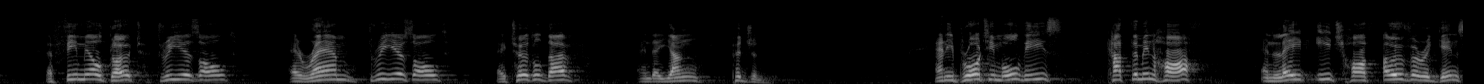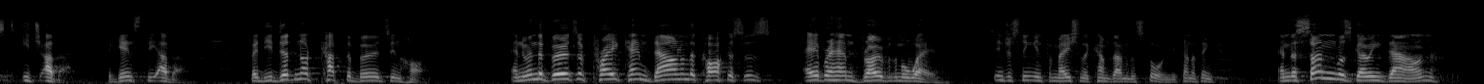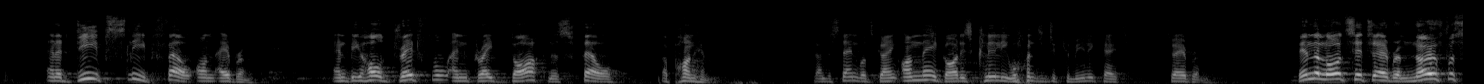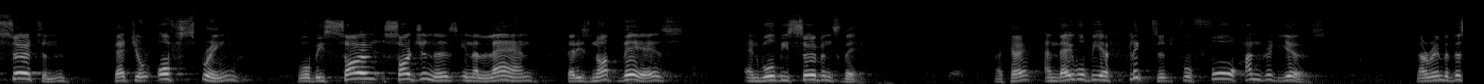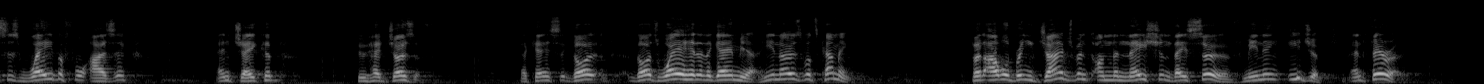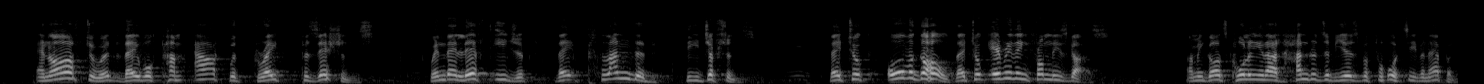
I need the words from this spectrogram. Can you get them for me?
a female goat three years old, a ram three years old, a turtle dove, and a young pigeon. And he brought him all these, cut them in half, and laid each half over against each other, against the other. But he did not cut the birds in half. And when the birds of prey came down on the carcasses, Abraham drove them away. It's interesting information that comes out of the story. You kind of think. And the sun was going down, and a deep sleep fell on Abram. And behold, dreadful and great darkness fell upon him. To understand what's going on there, God is clearly wanting to communicate to Abram. Then the Lord said to Abram, Know for certain that your offspring will be so sojourners in a land that is not theirs and will be servants there. Okay? And they will be afflicted for 400 years. Now remember, this is way before Isaac and Jacob, who had Joseph. Okay? So God, God's way ahead of the game here. He knows what's coming. But I will bring judgment on the nation they serve, meaning Egypt and Pharaoh. And afterward, they will come out with great possessions. When they left Egypt, they plundered the Egyptians. They took all the gold, they took everything from these guys. I mean, God's calling it out hundreds of years before it's even happened.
